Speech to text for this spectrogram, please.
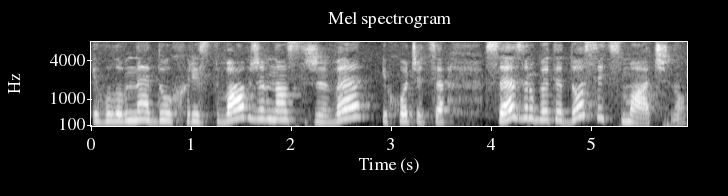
і головне дух Різдва вже в нас живе і хочеться все зробити досить смачно.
